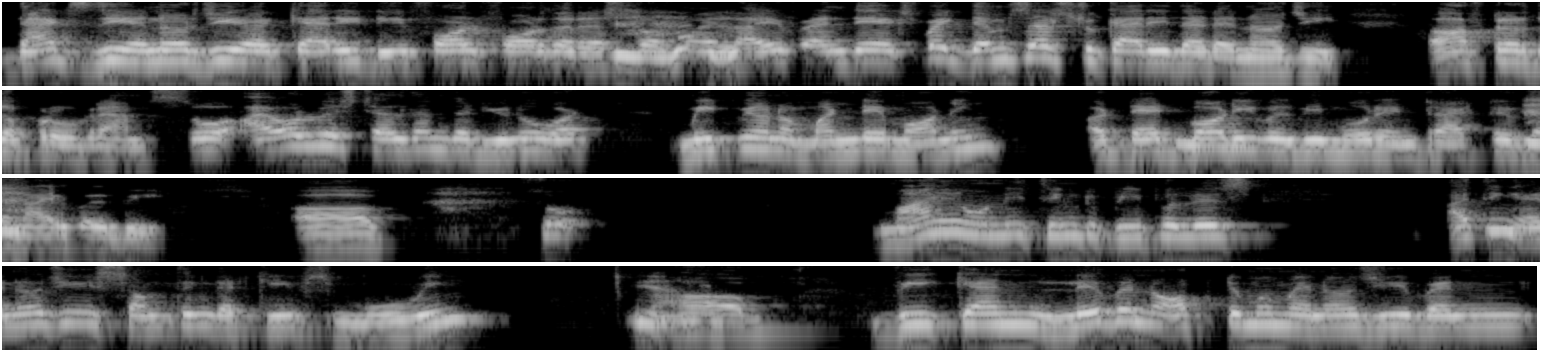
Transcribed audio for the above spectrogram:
that's the energy I carry default for the rest of my life, and they expect themselves to carry that energy after the program. So I always tell them that, you know what, meet me on a Monday morning a dead body will be more interactive than I will be. Uh, so, my only thing to people is I think energy is something that keeps moving. Yeah. Uh, we can live in optimum energy when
